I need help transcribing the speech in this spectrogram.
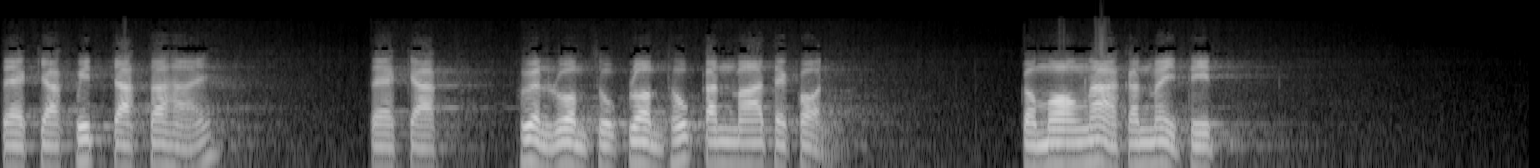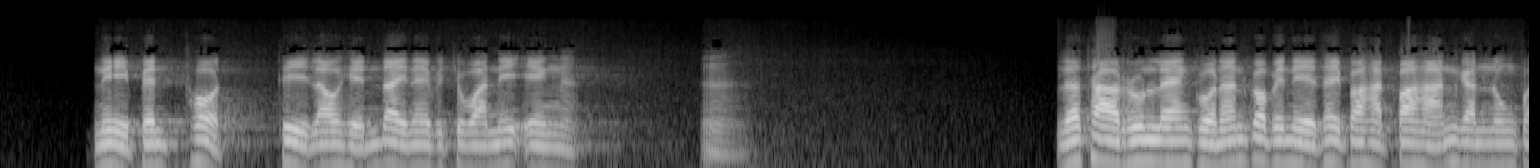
แตกจากมิตรจากสหาย แตกจาก พื่อนร่วมสุขร่วมทุกข์กันมาแต่ก่อน ก็มองหน้ากันไม่ติด นี่เป็นโทษที่เราเห็นได้ในปัจจุบันนี้เองนะอ่าแล้วถ้ารุนแรงกว่านั้นก็เป็นเหตุให้ประหัตประหารกันลงไป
